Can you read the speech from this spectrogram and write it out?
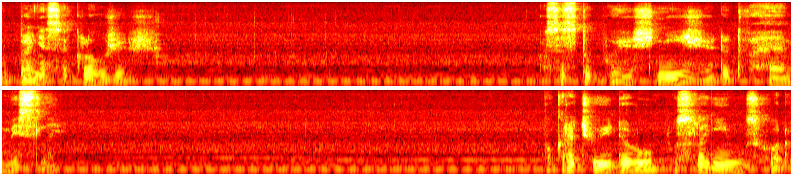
Úplně se kloužeš. sestupuješ níže do tvé mysli. Pokračuj dolů poslednímu schodu.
